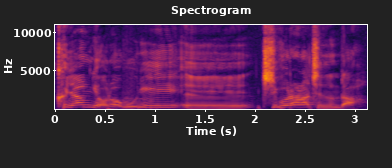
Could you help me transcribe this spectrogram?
그냥 여러분이 에, 집을 하나 짓는다.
